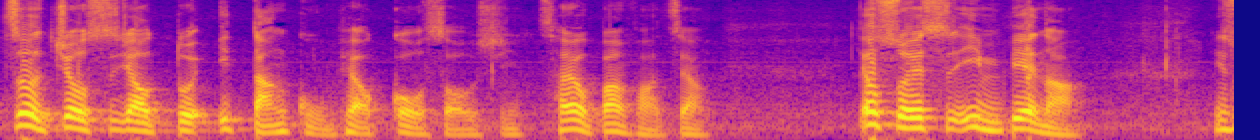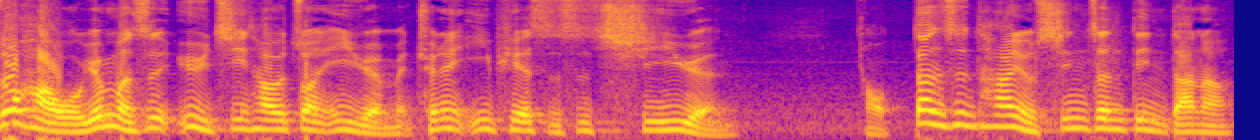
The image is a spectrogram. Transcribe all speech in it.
这就是要对一档股票够熟悉，才有办法这样，要随时应变啊！你说好，我原本是预计他会赚一元，每全年 EPS 是七元。好，但是他有新增订单啊，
